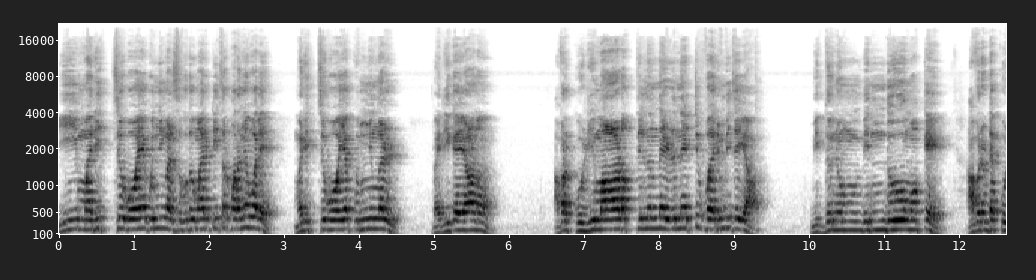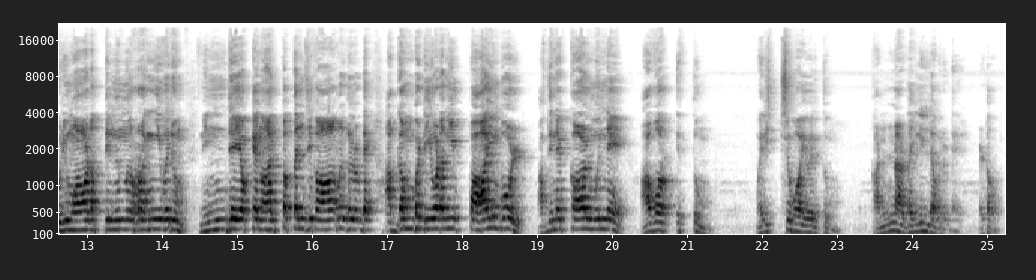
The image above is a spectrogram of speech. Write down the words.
ഈ മരിച്ചുപോയ കുഞ്ഞുങ്ങൾ സുഗതകുമാരി ടീച്ചർ പറഞ്ഞ പോലെ മരിച്ചുപോയ കുഞ്ഞുങ്ങൾ വരികയാണ്. അവർ കുഴിമാടത്തിൽ നിന്ന് എഴുന്നേറ്റ് വരും വിജയ. മിഥുനും ബിന്ദുവും ഒക്കെ അവരുടെ കുഴിമാടത്തിൽ നിന്ന് ഇറങ്ങി വരും. നിന്റെയൊക്കെ നാൽപ്പത്തഞ്ച് കാറുകളുടെ അകമ്പടിയോടെ നീ പായുമ്പോൾ അതിനേക്കാൾ മുന്നേ അവർ എത്തും. മരിച്ചുപോയവരെത്തും. കണ്ണടയില്ല അവരുടെ. കേട്ടോ?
